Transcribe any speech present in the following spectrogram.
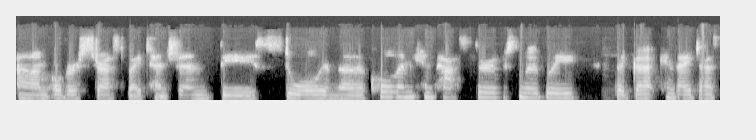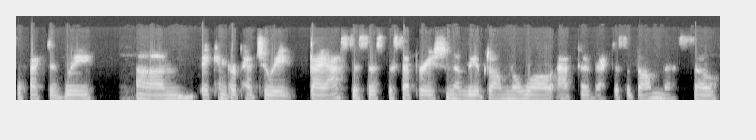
um, overstressed by tension, the stool in the colon can pass through smoothly, the gut can digest effectively. Um, it can perpetuate diastasis, the separation of the abdominal wall at the rectus abdominis. So,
